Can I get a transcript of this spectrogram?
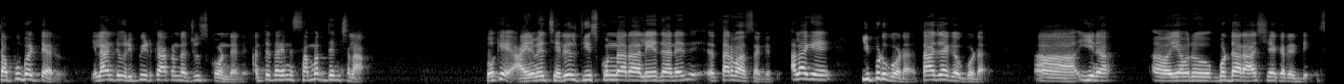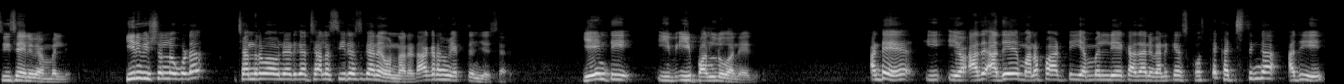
తప్పు పట్టారు. ఇలాంటివి రిపీట్ కాకుండా చూసుకోండి అని. అంతే తగిన సమర్థించలా. ఓకే ఆయన మీద చర్యలు తీసుకున్నారా లేదా అనేది తర్వాత సంగతి. అలాగే ఇప్పుడు కూడా తాజాగా కూడా ఈయన ఎవరు? బుడ్డా రాజశేఖర రెడ్డి శ్రీశైలం ఎమ్మెల్యే. ఈయన విషయంలో కూడా చంద్రబాబు నాయుడు గారు చాలా సీరియస్గానే ఉన్నారట ఆగ్రహం వ్యక్తం చేశారు. ఏంటి ఈ ఈ పనులు అనేది? అంటే ఈ ఈ- అదే అదే మన పార్టీ ఎమ్మెల్యే కదా అని వెనకేసుకొస్తే ఖచ్చితంగా అది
